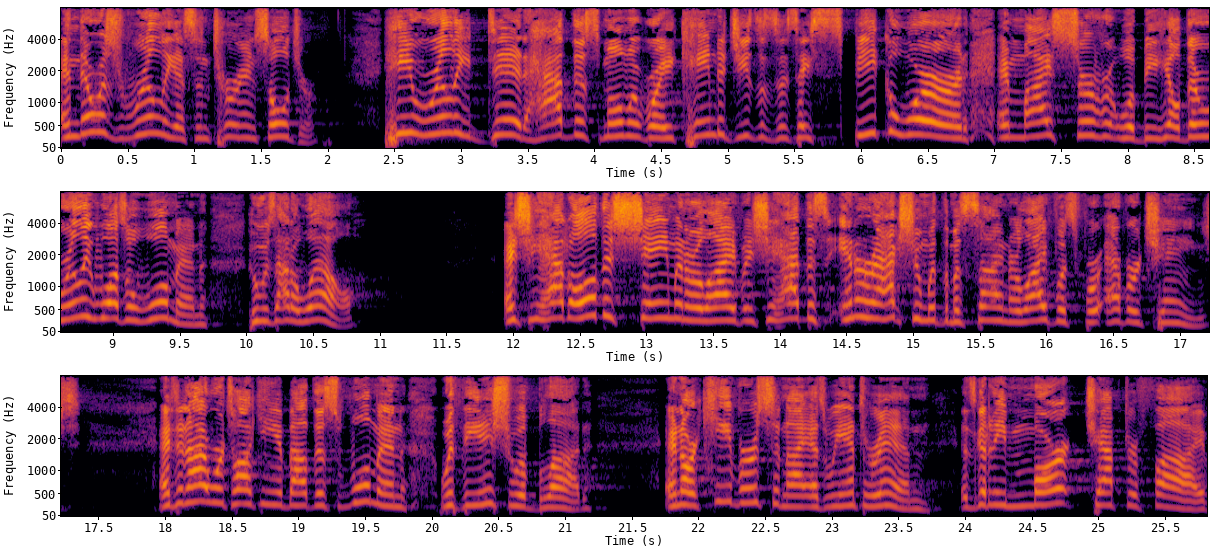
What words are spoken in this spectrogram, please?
And there was really a centurion soldier he really did have this moment where he came to Jesus and say, Speak a word, and my servant will be healed. There really was a woman who was at a well. And she had all this shame in her life, and she had this interaction with the Messiah, and her life was forever changed. And tonight we're talking about this woman with the issue of blood. And our key verse tonight, as we enter in, is going to be Mark chapter 5,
